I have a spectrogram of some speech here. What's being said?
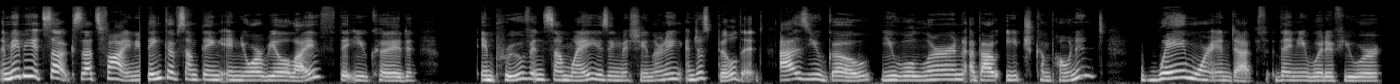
And maybe it sucks, that's fine. Think of something in your real life that you could improve in some way using machine learning and just build it. As you go, you will learn about each component way more in depth than you would if you were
